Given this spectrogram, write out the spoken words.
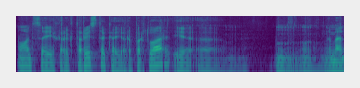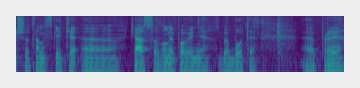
От, це і характеристика, і репертуар, і е, ну, не менше там скільки е, часу вони повинні би бути е, при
